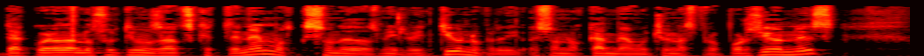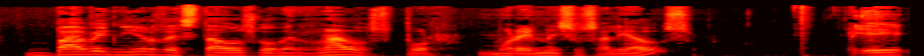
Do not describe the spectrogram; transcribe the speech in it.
de acuerdo a los últimos datos que tenemos, que son de 2021, pero digo, eso no cambia mucho en las proporciones, va a venir de estados gobernados por Morena y sus aliados. Eh,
